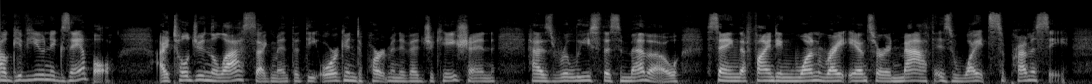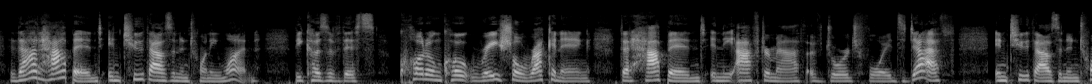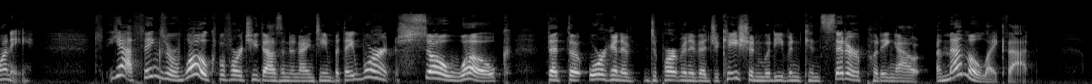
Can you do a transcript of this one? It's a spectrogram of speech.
I'll give you an example. I told you in the last segment that the Oregon Department of Education has released this memo saying that finding one right answer in math is white supremacy. That happened in 2021 because of this quote unquote racial reckoning that happened in the aftermath of George Floyd's death in 2020 yeah, things were woke before 2019, but they weren't so woke that the Oregon of Department of Education would even consider putting out a memo like that.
